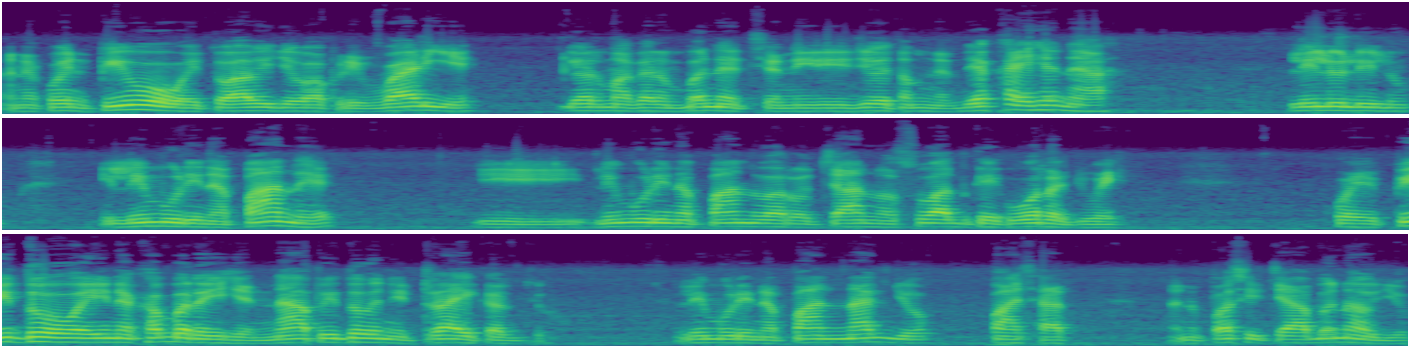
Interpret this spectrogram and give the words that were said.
અને કોઈને પીવો હોય તો આવી જાઓ, આપણી વાડીએ. ગરમા ગરમ બને જ છે ને એ જો તમને દેખાય છે ને આ લીલું લીલું. એ લીંબુડીના પાન છે. એ લીંબુડીના પાનવાળો ચાનો સ્વાદ કંઈક ઓર જ હોય. કોઈ પીધો હોય એને ખબર છે, ના પીધો હોય ને ટ્રાય કરજો. લીંબુડીના પાન નાખજો, પાંચ હાથ, અને પછી ચા બનાવજો.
